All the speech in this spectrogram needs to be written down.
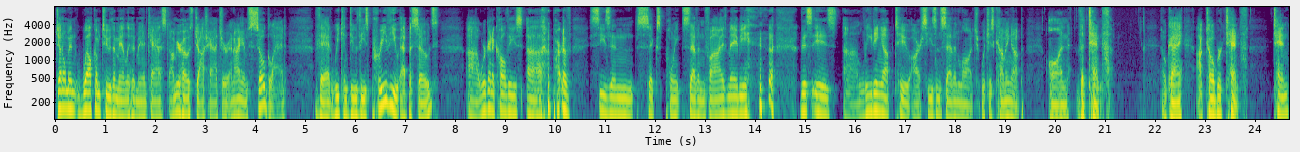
Gentlemen, welcome to the Manlihood Mancast. I'm your host, Josh Hatcher, and I am so glad that we can do these preview episodes. Uh, we're going to call these uh, part of season 6.75, maybe. this is uh, leading up to our season 7 launch, which is coming up on the 10th. Okay? October 10th, 10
